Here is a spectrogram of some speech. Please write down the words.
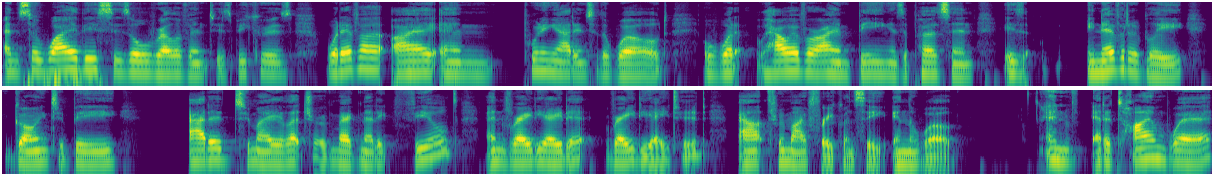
And so why this is all relevant is because whatever I am putting out into the world or what however I am being as a person is inevitably going to be added to my electromagnetic field and radiated, radiated out through my frequency in the world. And at a time where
